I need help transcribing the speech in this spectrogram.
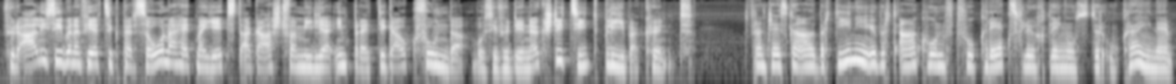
Für alle 47 Personen hat man jetzt eine Gastfamilie in Prättigau gefunden, wo sie für die nächste Zeit bleiben können. Francesca Albertini über die Ankunft von Kriegsflüchtlingen aus der Ukraine.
